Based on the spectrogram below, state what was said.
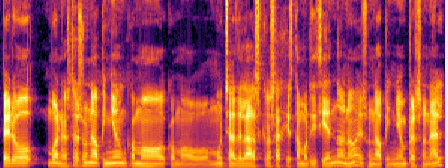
Pero bueno, esto es una opinión como, como muchas de las cosas que estamos diciendo, ¿no? Es una opinión personal,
